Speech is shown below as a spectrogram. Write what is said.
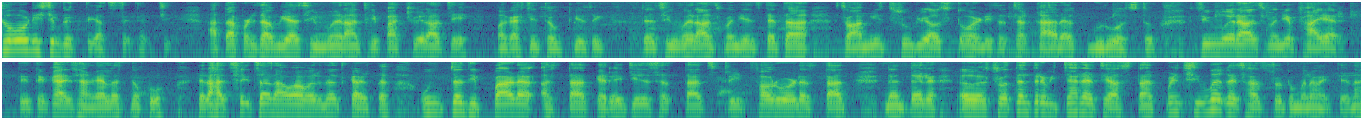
थोडीशी वृत्ती असते त्याची. आता आपण जाऊया सिंहराज. ही पाचवी राज आहे. मगाशी चौथी असे तर सिंहराज म्हणजेच त्याचा स्वामी सूर्य असतो आणि त्याचा कारक गुरु असतो. सिंहराज म्हणजे फायर ते ते काय सांगायलाच नको. राजेच्या नावावरनंच कळतं. उंच धिप्पाड असतात करेजेस असतात स्ट्रीट फॉरवर्ड असतात. नंतर स्वतंत्र विचाराचे असतात. पण सिंह कसा असतो तुम्हाला माहिती आहे ना?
